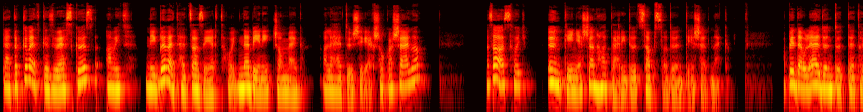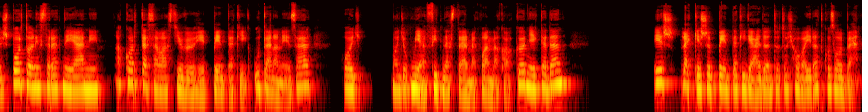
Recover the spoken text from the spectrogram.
Tehát a következő eszköz, amit még bevethetsz azért, hogy ne bénítson meg a lehetőségek sokasága, az az, hogy önkényesen határidőt szabsz a döntésednek. Ha például eldöntötted, hogy sportolni szeretnél járni, akkor teszem azt jövő hét péntekig, utána nézel, hogy mondjuk milyen fitness termek vannak a környékeden, és legkésőbb péntekig eldöntöd, hogy hova iratkozol be.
